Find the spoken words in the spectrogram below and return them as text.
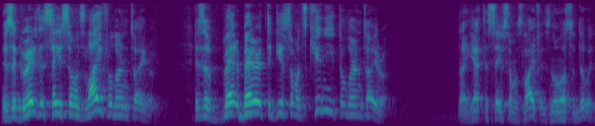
Is it greater to save someone's life or learn Torah? Is it better to give someone's kidney to learn Torah? Now you have to save someone's life. There's no one else to do it.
